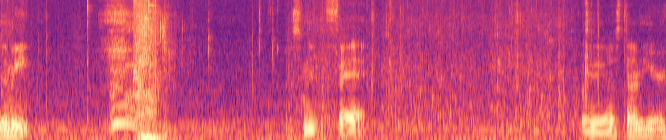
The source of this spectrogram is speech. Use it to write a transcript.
Me the meat. I just need the fat. Anything else down here?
